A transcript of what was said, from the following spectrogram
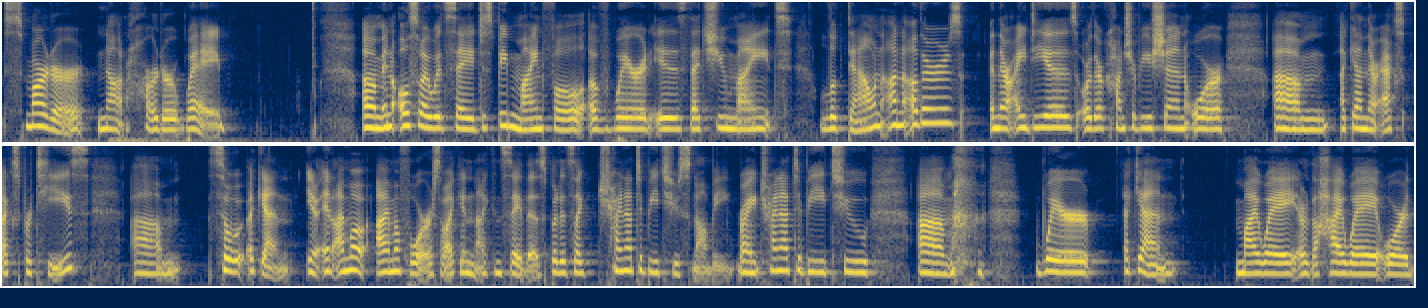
smarter, not harder way. Um, and also, I would say just be mindful of where it is that you might look down on others and their ideas or their contribution or, um, again, their ex- expertise. Um, so again, you know, and I'm a I'm a four, so I can I can say this, but it's like try not to be too snobby, right? Try not to be too, um, where again, my way or the highway or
